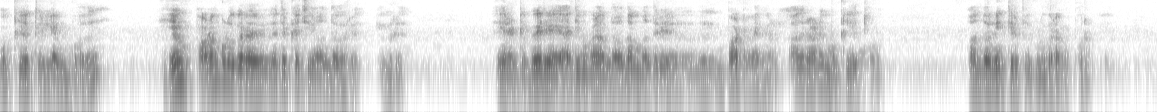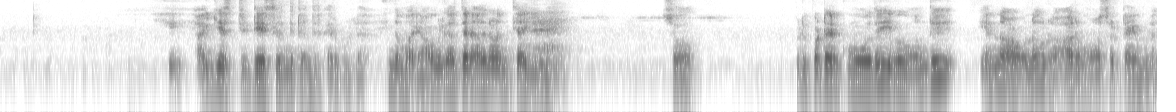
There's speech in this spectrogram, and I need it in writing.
முக்கியத்துவம் இல்லைன்னு போது ஏன் பணம் கொடுக்குற எதிர்கட்சி வந்தவர் இவர்? ஏழு எட்டு பேர் அதிமுக வந்தவங்க தான் மந்திரி இம்பார்ட்டன்ட் அதனால முக்கியத்துவம். வந்தோடனே திருப்பி கொடுக்குறாங்க பொறுப்பு. ஹையஸ்ட் டேஸ் இருந்துட்டு வந்திருக்காரு உள்ள இந்த மாதிரி அவங்களுக்கு அதான் அதனால தியாகிங்க ஸோ இப்படிப்பட்ட இருக்கும்போது இவங்க வந்து என்ன ஆகும்னா ஒரு ஆறு மாதம் டைமில்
